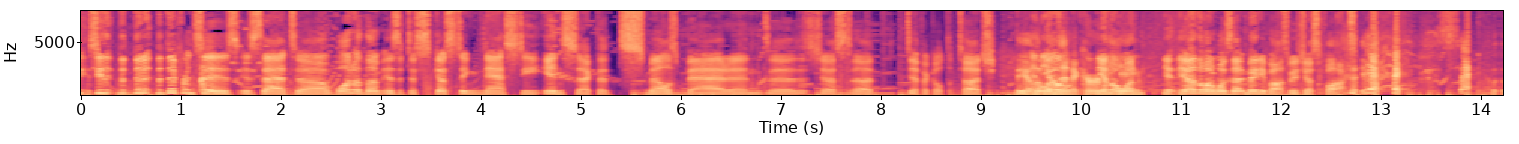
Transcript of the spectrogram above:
See, see, the, the, the difference is, is that uh, one of them is a disgusting, nasty insect that smells bad and uh, is just uh, difficult to touch. The other And one's o- in a Kirby the other One, game. the, the other one was that mini boss we just fought. Yeah, exactly.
